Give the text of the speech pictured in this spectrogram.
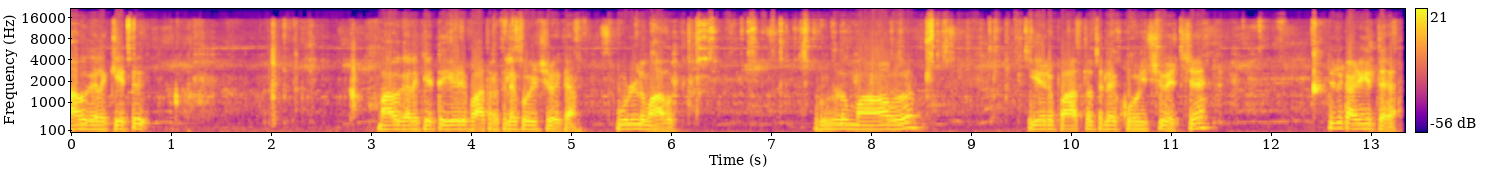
മാവ് കലക്കിയിട്ട് മാവ് കലക്കിയിട്ട് ഈ ഒരു പാത്രത്തിലേക്ക് ഒഴിച്ചു വെക്കാം. ഫുള്ള് മാവ്. ഫുള്ള് മാവ് ഈ ഒരു പാത്രത്തിലേക്ക് ഒഴിച്ചു വെച്ച് ഇത് കഴുകിത്തരാം.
